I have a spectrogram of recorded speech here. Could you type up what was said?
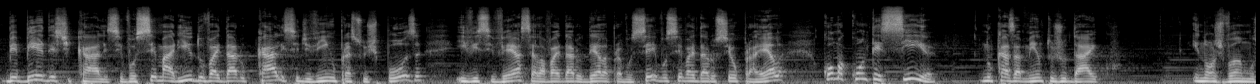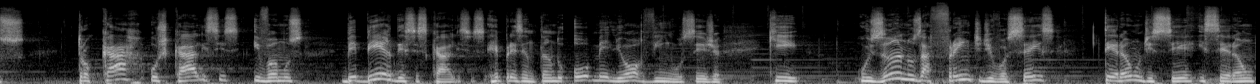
beber deste cálice. Você, marido, vai dar o cálice de vinho para sua esposa e vice-versa. Ela vai dar o dela para você e você vai dar o seu para ela, como acontecia no casamento judaico. E nós vamos trocar os cálices e vamos beber desses cálices, representando o melhor vinho, ou seja, que os anos à frente de vocês terão de ser e serão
